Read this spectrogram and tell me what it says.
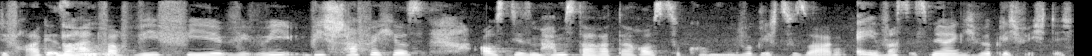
Die Frage ist Warum? einfach, wie viel, wie, wie, wie schaffe ich es, aus diesem Hamsterrad da rauszukommen und wirklich zu sagen, ey, was ist mir eigentlich wirklich wichtig?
